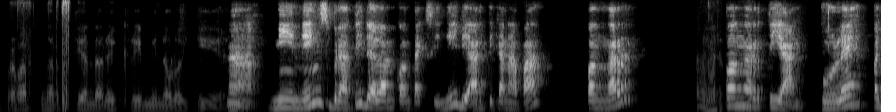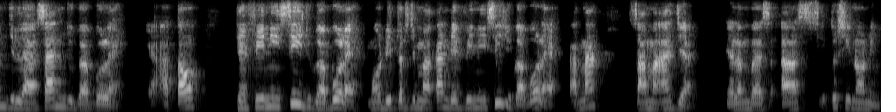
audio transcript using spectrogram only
Beberapa pengertian dari kriminologi ya. Nah, meanings berarti dalam konteks ini diartikan apa? Penger Pengertian. pengertian, boleh penjelasan juga boleh, ya atau definisi juga boleh. Mau diterjemahkan definisi juga boleh, karena sama aja dalam bahasa eh, itu sinonim.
